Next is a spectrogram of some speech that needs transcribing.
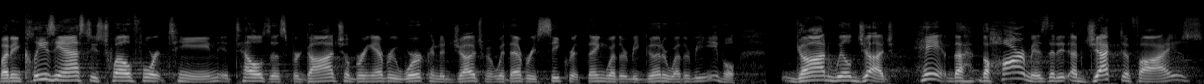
But in Ecclesiastes 12:14, it tells us, "For God shall bring every work into judgment with every secret thing, whether it be good or whether it be evil." God will judge. The, the harm is that it objectifies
